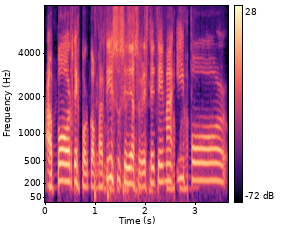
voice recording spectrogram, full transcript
aportes, por compartir sus ideas sobre este tema y por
